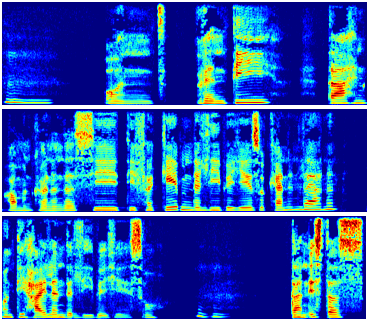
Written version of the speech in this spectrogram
Mhm. Und wenn die dahin kommen können, dass sie die vergebende Liebe Jesu kennenlernen und die heilende Liebe Jesu, mhm dann ist das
